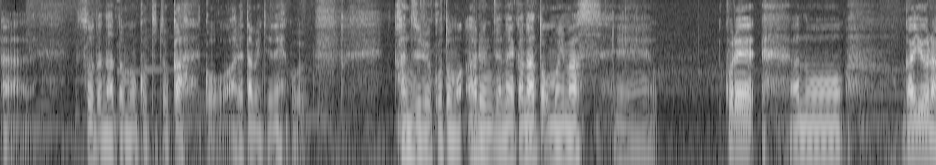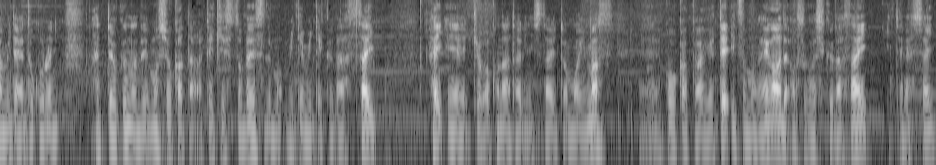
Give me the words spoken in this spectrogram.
あそうだなと思うこととかこう改めてねこう感じることもあるんじゃないかなと思います。えー、これあの概要欄みたいなところに貼っておくのでもしよかったらテキストベースでも見てみてください。はい、えー、今日はこの辺りにしたいと思います。えー、口角上げていつもの笑顔でお過ごしください。いってらっしゃい。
